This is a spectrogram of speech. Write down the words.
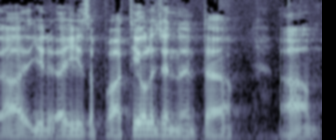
uh, you he's a theologian at uh, um,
